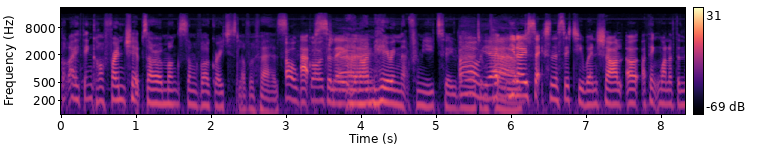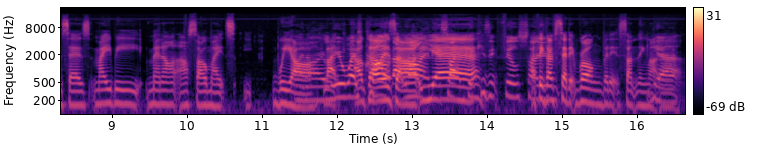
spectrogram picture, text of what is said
But I think our friendships are amongst some of our greatest love affairs. Oh, God, Absolutely. yeah. and I'm hearing that from you too, Leonard. Oh, yeah. glad. You know, Sex in the City when Charlotte, uh, I think one of them says, maybe men aren't our soulmates. We are. I know. Like we always our cry girls at that are. line. It's Yeah. like, because it feels so. I think I've said it wrong, but it's something like yeah. that.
